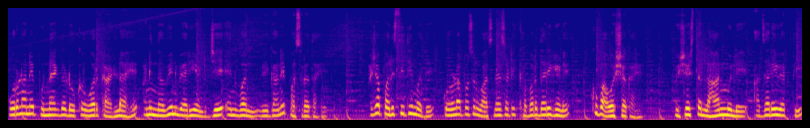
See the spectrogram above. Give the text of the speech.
कोरोनाने पुन्हा एकदा डोकं वर काढलं आहे आणि नवीन व्हॅरियंट जे एन वन वेगाने पसरत आहे. अशा परिस्थितीमध्ये कोरोनापासून वाचण्यासाठी खबरदारी घेणे खूप आवश्यक आहे. विशेषतः लहान मुले आजारी व्यक्ती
